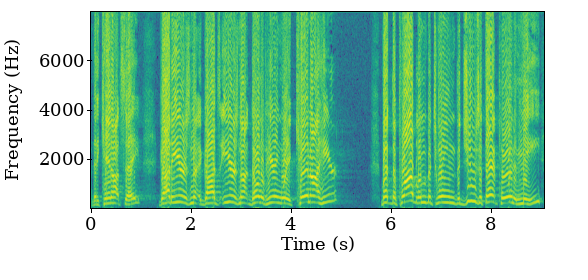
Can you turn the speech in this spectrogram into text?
that he cannot save. God ear is not, God's ear is not dull of hearing where he cannot hear. But the problem between the Jews at that point and me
